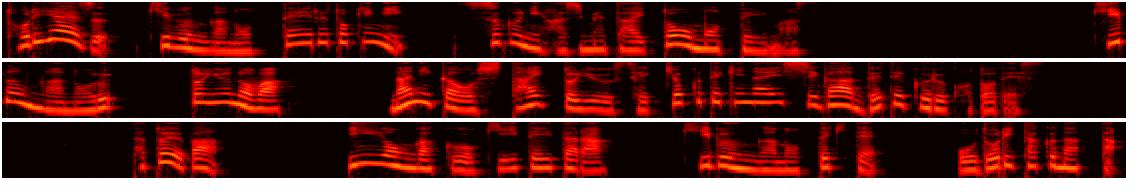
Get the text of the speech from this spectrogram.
とりあえず気分が乗っている時にすぐに始めたいと思っています。気分が乗るというのは何かをしたいという積極的な意志が出てくることです。例えば、いい音楽を聴いていたら気分が乗ってきて踊りたくなった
